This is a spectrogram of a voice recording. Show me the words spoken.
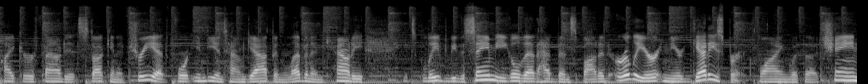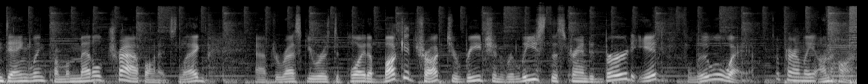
hiker found it stuck in a tree at Fort Indiantown Gap in Lebanon County. It's believed to be the same eagle that had been spotted earlier near Gettysburg, flying with a chain dangling from a metal trap on its leg. After rescuers deployed a bucket truck to reach and release the stranded bird, it flew away, apparently unharmed.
